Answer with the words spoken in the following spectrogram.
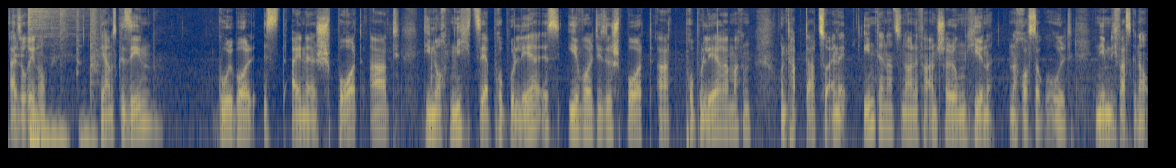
Also Reno, wir haben es gesehen, Goalball ist eine Sportart, die noch nicht sehr populär ist. Ihr wollt diese Sportart populärer machen und habt dazu eine internationale Veranstaltung hier nach Rostock geholt. Nämlich was genau?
